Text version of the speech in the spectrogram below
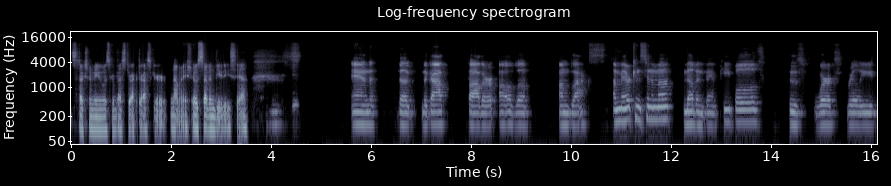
seduction me was her best director oscar nomination it was seven beauties yeah mm-hmm. and the the godfather of uh, um blacks american cinema melvin van peebles whose works really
